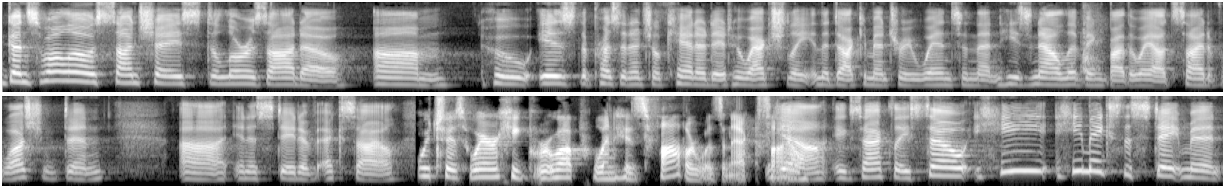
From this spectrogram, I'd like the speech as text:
Gonzalo Sanchez de Lorizado, um, who is the presidential candidate who actually in the documentary wins, and then he's now living, by the way, outside of Washington. Uh, in a state of exile, which is where he grew up when his father was in exile. Yeah, exactly. So he he makes the statement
